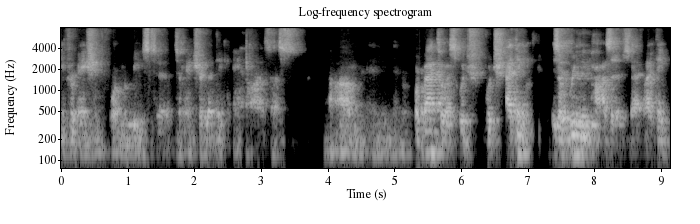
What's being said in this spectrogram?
information for Moody's to, to make sure that they can analyze us. Um, and, and report back to us, which, which I think is a really positive step. I think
